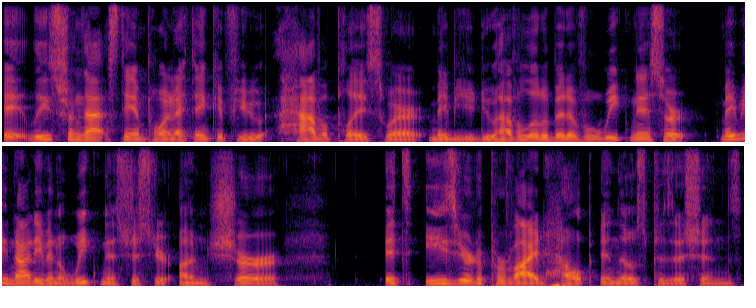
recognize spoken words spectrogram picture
at least from that standpoint, I think if you have a place where maybe you do have a little bit of a weakness, or maybe not even a weakness, just you're unsure, it's easier to provide help in those positions.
